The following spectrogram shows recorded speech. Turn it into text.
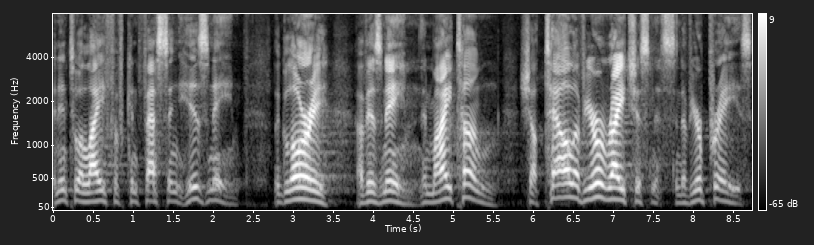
and into a life of confessing His name, the glory of His name. And my tongue shall tell of your righteousness and of your praise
